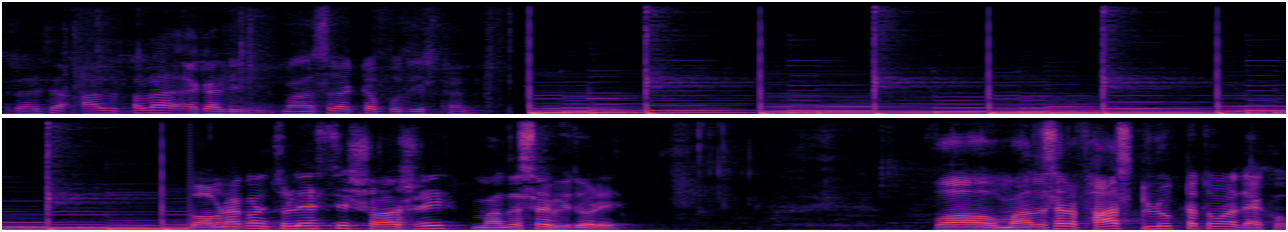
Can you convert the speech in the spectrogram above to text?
এটা আছে আলফালা একাডেমি মাদ্রাসার একটা প্রতিষ্ঠান। তো আমরা এখন চলে এসেছি সরাসরি মাদ্রাসার ভিতরে। ওয়াও, মাদ্রাসার ফার্স্ট লুকটা তোমরা দেখো।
